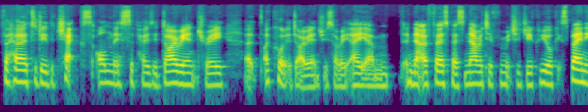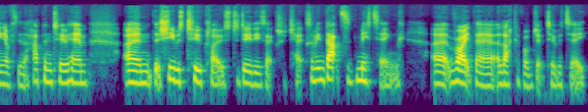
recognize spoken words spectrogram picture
for her to do the checks on this supposed diary entry. Uh, I call it a diary entry, sorry, a, um, a, a first person narrative from Richard Duke of York explaining everything that happened to him. Um, that she was too close to do these extra checks. I mean, that's admitting uh, right there a lack of objectivity.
